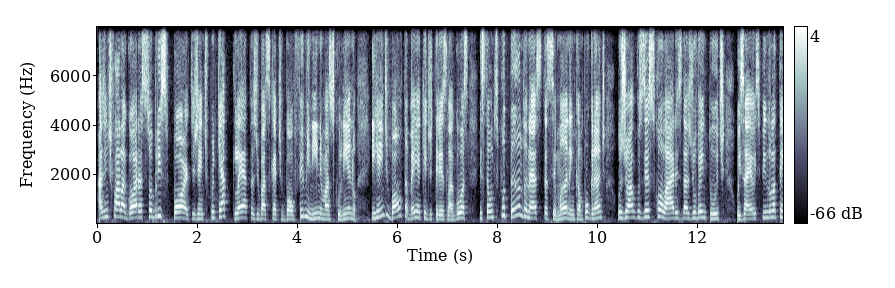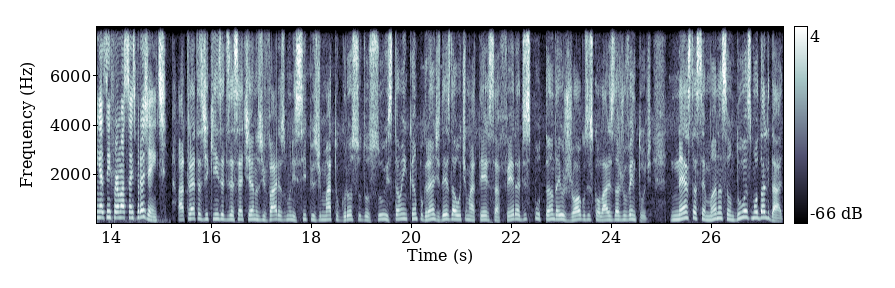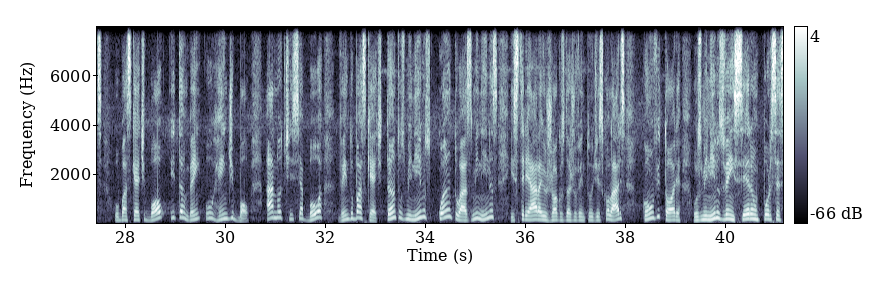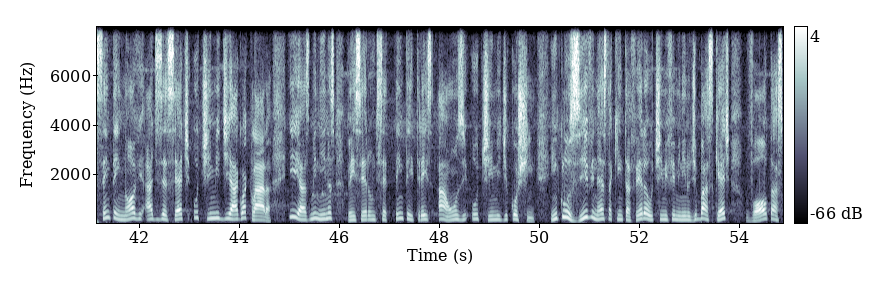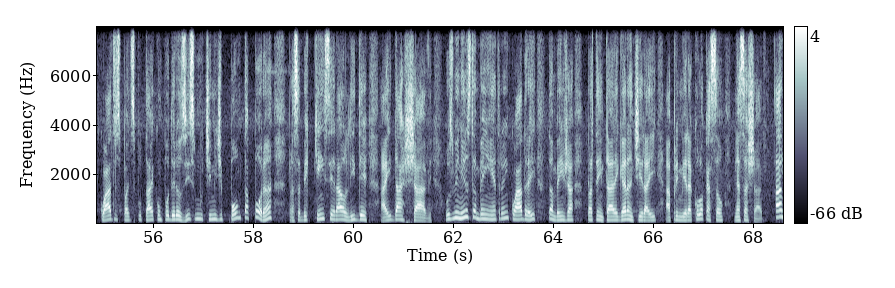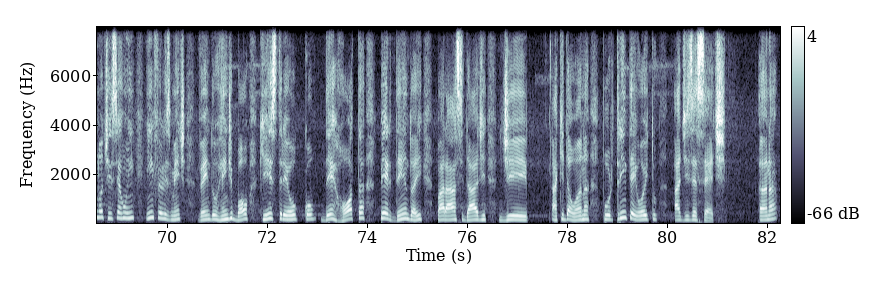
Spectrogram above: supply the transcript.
A gente fala agora sobre esporte, gente, porque atletas de basquetebol feminino e masculino e handball também aqui de Três Lagoas estão disputando nesta semana em Campo Grande os Jogos Escolares da Juventude. O Israel Espíndola tem as informações pra gente. Atletas de 15 a 17 anos de vários municípios de Mato Grosso do Sul estão em Campo Grande desde a última terça-feira disputando aí os Jogos Escolares da Juventude. Nesta semana são duas modalidades, o basquetebol e também o handball. A notícia boa vem do basquete. Tanto os meninos quanto as meninas estrearam aí os Jogos da Juventude Escolares com vitória. Os meninos venceram por 69 a 17 o time de Água Clara e as meninas venceram de 73 a 11 o time de Coxim. Inclusive, nesta quinta-feira, o time feminino de basquete volta às quadras para disputar com o poderosíssimo time de Ponta Porã para saber quem será o líder aí da chave. Os meninos também entram em quadra aí também já para tentar garantir aí a primeira colocação nessa chave. A notícia ruim, infelizmente, vem do handball, que estreou com derrota, perdendo aí para a cidade de Aquidauana por 38 a 17. Ana.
